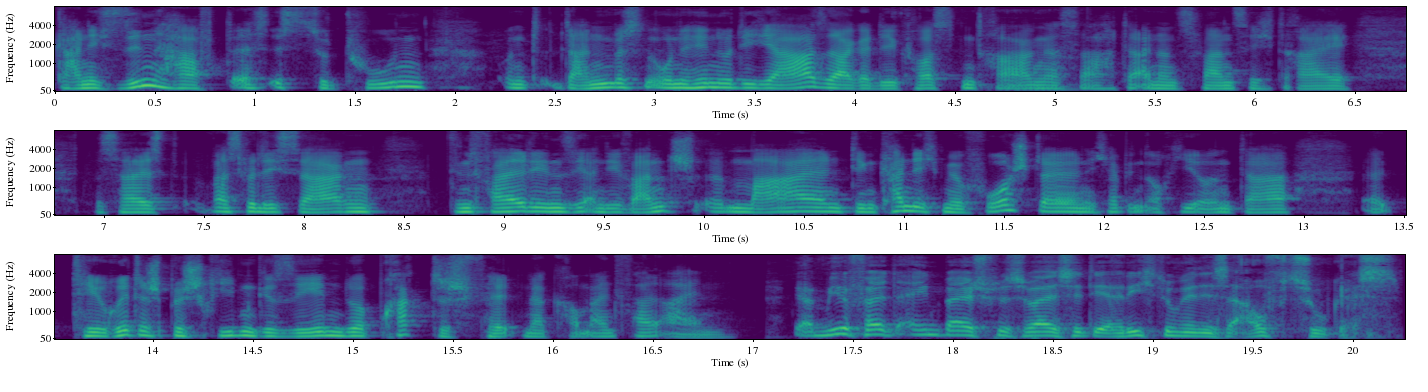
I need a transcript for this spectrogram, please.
gar nicht sinnhaft es ist zu tun. Und dann müssen ohnehin nur die Ja-Sager die Kosten tragen, das sagte 21.3. Das heißt, was will ich sagen? Den Fall, den Sie an die Wand äh, malen, den kann ich mir vorstellen. Ich habe ihn auch hier und da äh, theoretisch beschrieben gesehen, nur praktisch fällt mir kaum ein Fall ein. Ja, mir fällt ein beispielsweise die Errichtung eines Aufzuges.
